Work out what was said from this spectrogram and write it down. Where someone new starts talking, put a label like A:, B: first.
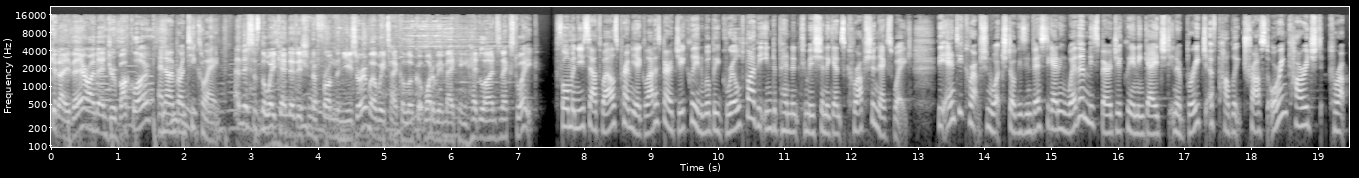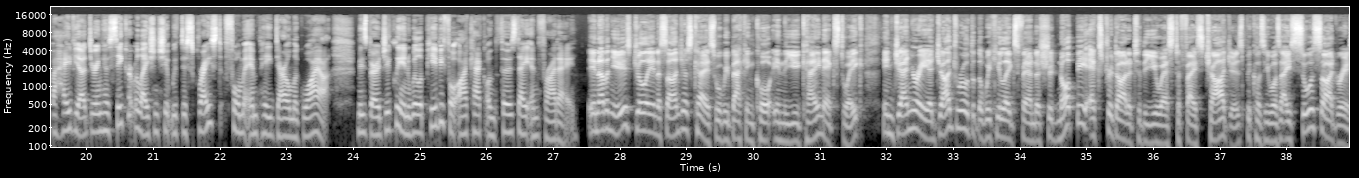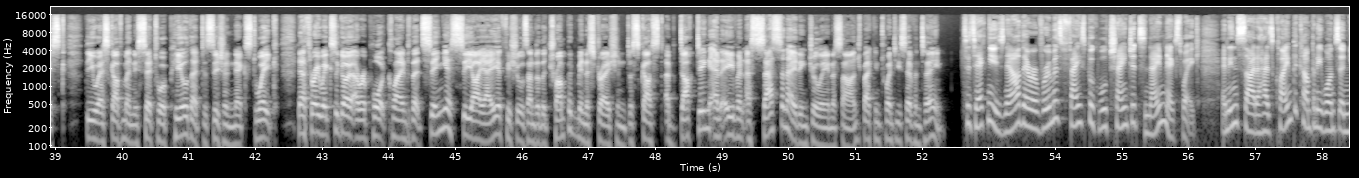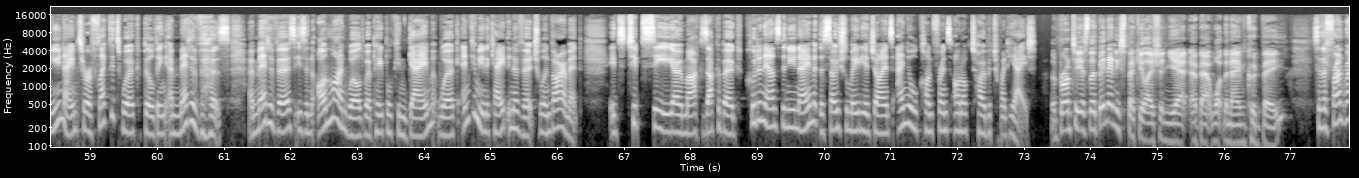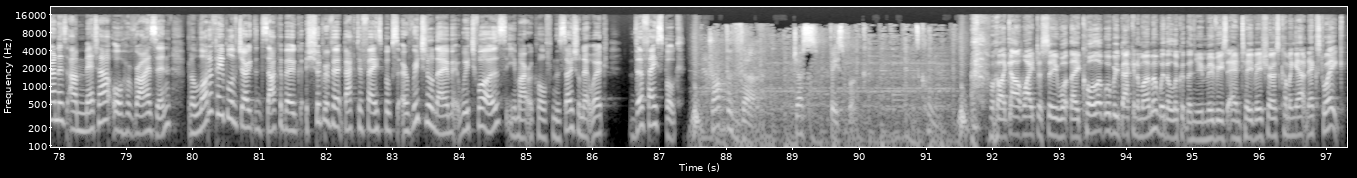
A: G'day there, I'm Andrew Bucklow.
B: And I'm Bronte Coy.
A: And this is the weekend edition of From the Newsroom, where we take a look at what will be making headlines next week.
B: Former New South Wales Premier Gladys Berejiklian will be grilled by the Independent Commission Against Corruption next week. The anti-corruption watchdog is investigating whether Ms Berejiklian engaged in a breach of public trust or encouraged corrupt behaviour during her secret relationship with disgraced former MP Daryl Maguire. Ms Berejiklian will appear before ICAC on Thursday and Friday.
A: In other news, Julian Assange's case will be back in court in the UK next week. In January, a judge ruled that the WikiLeaks founder should not be extradited to the US to face charges because he was a suicide risk. The US government is set to appeal that decision next week. Now, three weeks ago, a report claimed that senior CIA officials under the Trump administration discussed abducting and even assassinating Julian Assange back in 2017.
B: To tech news now, there are rumours Facebook will change its name next week. An insider has claimed the company wants a new name to reflect its work building a metaverse. A metaverse is an online world where people can game, work, and communicate in a virtual environment. It's tipped CEO Mark Zuckerberg could announce the new name at the social media giant's annual conference on October 28.
A: Bronte, has there been any speculation yet about what the name could be?
B: So the frontrunners are Meta or Horizon, but a lot of people have joked that Zuckerberg should revert back to Facebook's original name, which was, you might recall from the social network, the Facebook.
C: Drop the the, just Facebook. It's cleaner.
A: well, I can't wait to see what they call it. We'll be back in a moment with a look at the new movies and TV shows coming out next week.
